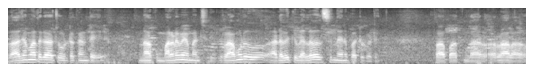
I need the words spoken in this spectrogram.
రాజమాతగా చూడటం కంటే నాకు మరణమే మంచిది. రాముడు అడవికి వెళ్ళవలసిందని పట్టుబట్టింది. పాపాత్మ రాలా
